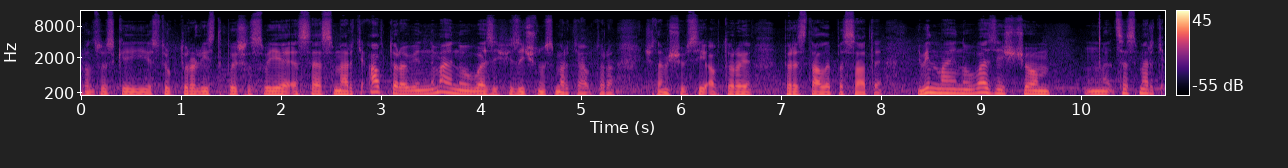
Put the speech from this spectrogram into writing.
французький структураліст, пише своє есе Смерть автора, він не має на увазі фізичну смерть автора, чи там що всі автори перестали писати. Він має на увазі, що це смерть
